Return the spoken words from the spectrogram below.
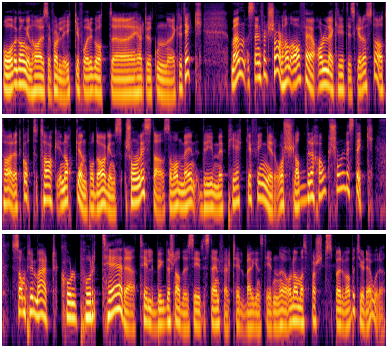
og overgangen har selvfølgelig ikke foregått eh, helt uten kritikk. Men Steinfeld sjøl avfeier alle kritiske røster og tar et godt tak i nakken på dagens journalister, som han mener driver med pekefinger- og sladrehankjournalistikk, som primært kolporterer til bygdesladder, sier Steinfeld til Bergenstiden. Og la meg først spørre, hva betyr det ordet?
